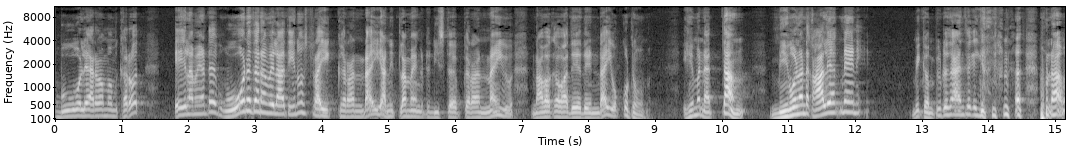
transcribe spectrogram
භූගෝලය අරවම කරොත් ඒළමයට ඕන තරම් වෙලා තියෙන ස්ට්‍රයික් කරන්නයි අනිත් ළමයකට ඩිස්ටර්බ් කරන්නයි නවක වදය දෙන්නයි ඔක්කොටෝම. එහෙම නැත්තං මේගොලන්ට කාලයක් නෑනේ මේ කම්පියුට සයින්සක ඉගන්න වනාම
